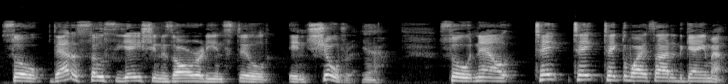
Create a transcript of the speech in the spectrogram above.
So that association is already instilled in children. Yeah. So now take take take the white side of the game out.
